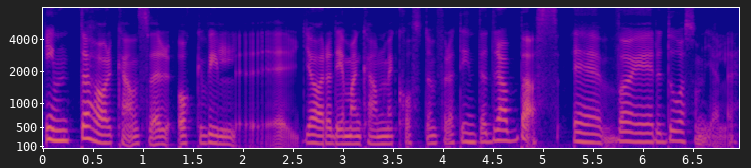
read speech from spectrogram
inte har cancer och vill eh, göra det man kan med kosten för att inte drabbas. Eh, vad är det då som gäller?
